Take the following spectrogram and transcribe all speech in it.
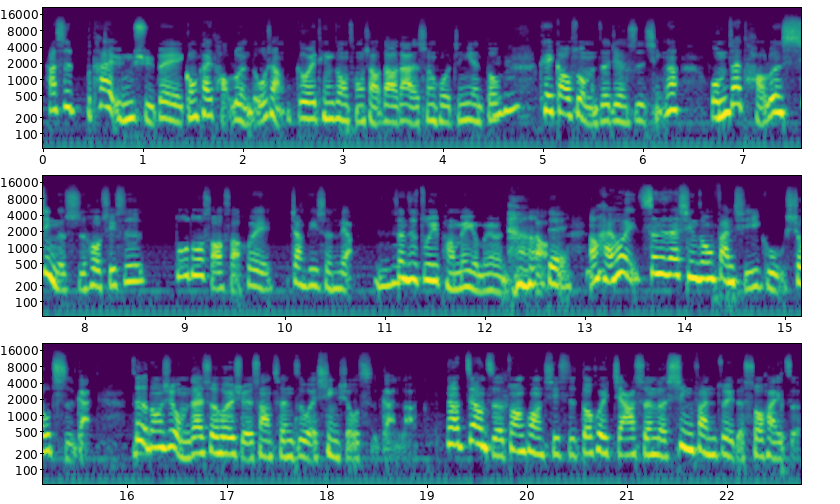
它是不太允许被公开讨论的。我想各位听众从小到大的生活经验都可以告诉我们这件事情。那我们在讨论性的时候，其实多多少少会降低声量，甚至注意旁边有没有人听到，对，然后还会甚至在心中泛起一股羞耻感。这个东西我们在社会学上称之为性羞耻感啦。那这样子的状况，其实都会加深了性犯罪的受害者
